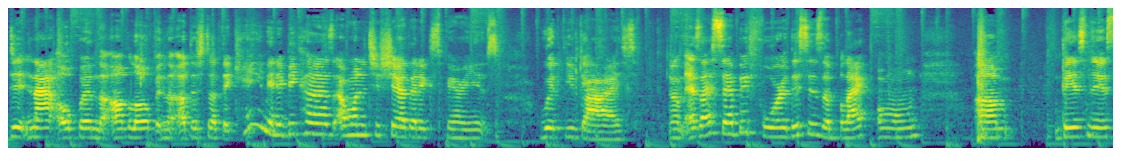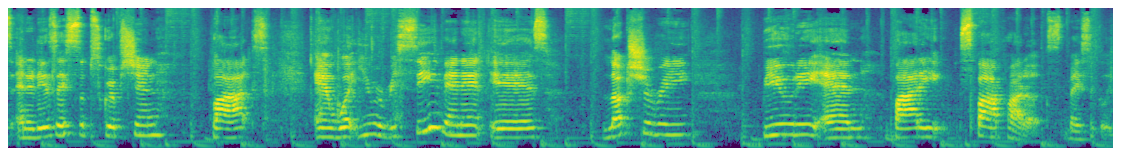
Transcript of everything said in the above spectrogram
did not open the envelope and the other stuff that came in it because I wanted to share that experience with you guys. Um, as I said before this is a black owned um, business and it is a subscription box and what you will receive in it is luxury beauty and body spa products basically.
